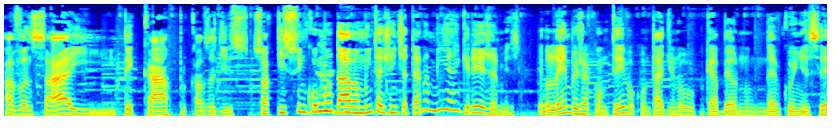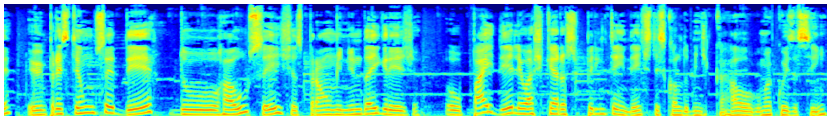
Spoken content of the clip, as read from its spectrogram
avançar e pecar por causa disso. Só que isso incomodava muita gente, até na minha igreja mesmo. Eu lembro, eu já contei, vou contar de novo porque a Bel não deve conhecer. Eu emprestei um CD do Raul Seixas para um menino da igreja. O pai dele, eu acho que era superintendente da escola dominical, alguma coisa assim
